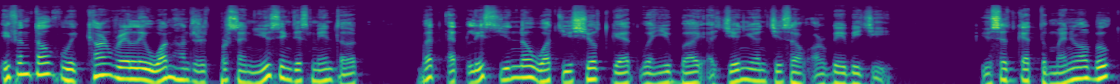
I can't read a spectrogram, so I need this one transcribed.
Even though we can't really 100% using this method, but at least you know what you should get when you buy a genuine G-Shock or Baby G. You should get the manual book,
